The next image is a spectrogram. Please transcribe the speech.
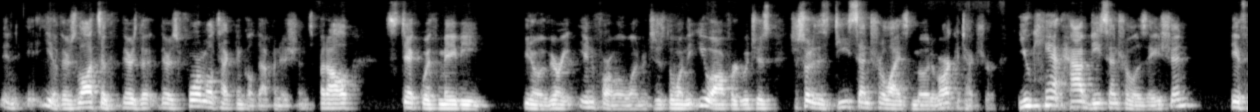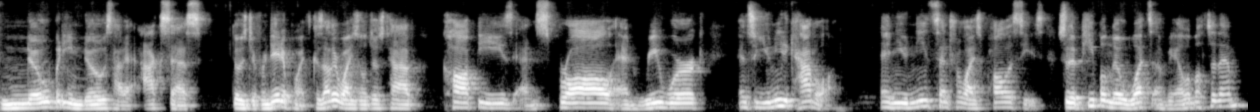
you know there's lots of there's the, there's formal technical definitions, but I'll stick with maybe you know, a very informal one, which is the one that you offered, which is just sort of this decentralized mode of architecture. You can't have decentralization if nobody knows how to access those different data points, because otherwise you'll just have copies and sprawl and rework. And so you need a catalog and you need centralized policies so that people know what's available to them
